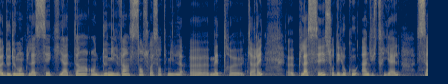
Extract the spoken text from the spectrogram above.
euh, de demandes placées qui atteint en 2020 160 000 mètres carrés placés sur des locaux industriels. C'est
